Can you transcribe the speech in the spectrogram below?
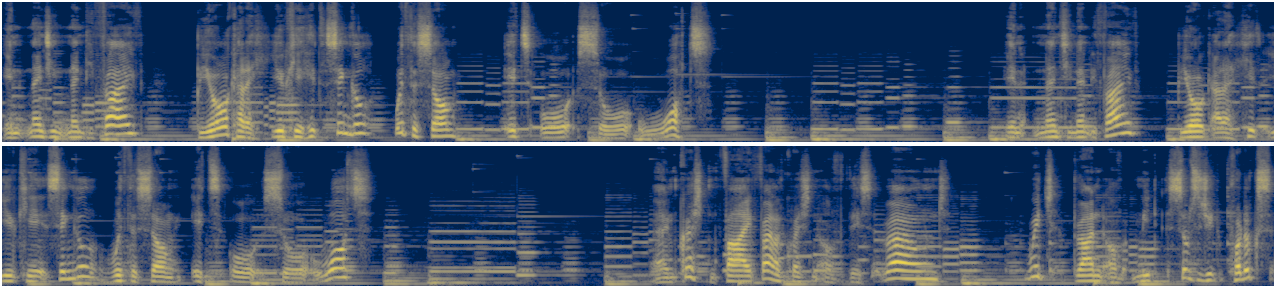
In 1995, Bjork had a UK hit single with the song It's Oh So What. In 1995, Bjork had a hit UK single with the song It's Oh So What. And question 5, final question of this round. Which brand of meat substitute products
